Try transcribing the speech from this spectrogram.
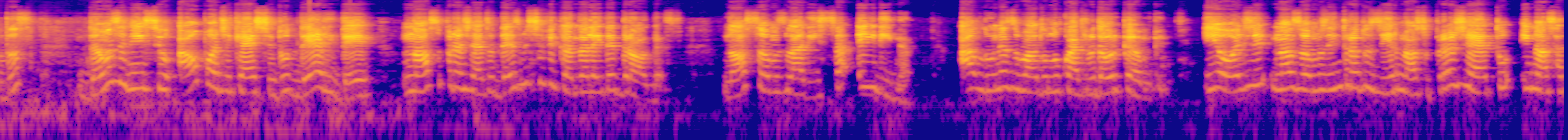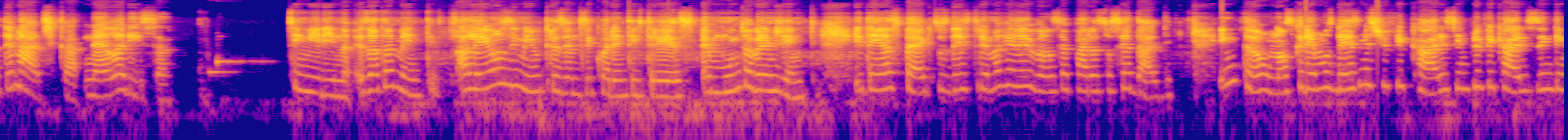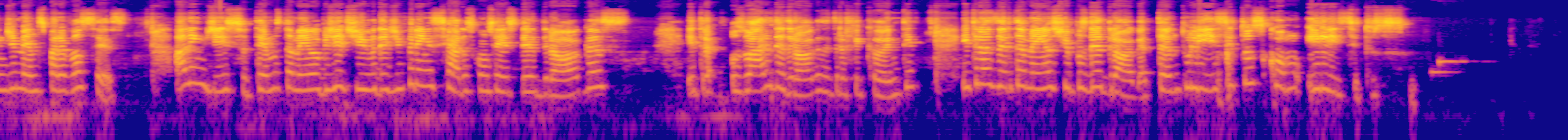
Damos início ao podcast do DLD, nosso projeto Desmistificando a Lei de Drogas. Nós somos Larissa e Irina, alunas do módulo 4 da Urcamp. E hoje nós vamos introduzir nosso projeto e nossa temática, né, Larissa? Sim, Irina, exatamente. A Lei 11.343 é muito abrangente e tem aspectos de extrema relevância para a sociedade. Então, nós queremos desmistificar e simplificar esses entendimentos para vocês. Além disso, temos também o objetivo de diferenciar os conceitos de drogas, e usuário de drogas e traficante, e trazer também os tipos de droga, tanto lícitos como ilícitos.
